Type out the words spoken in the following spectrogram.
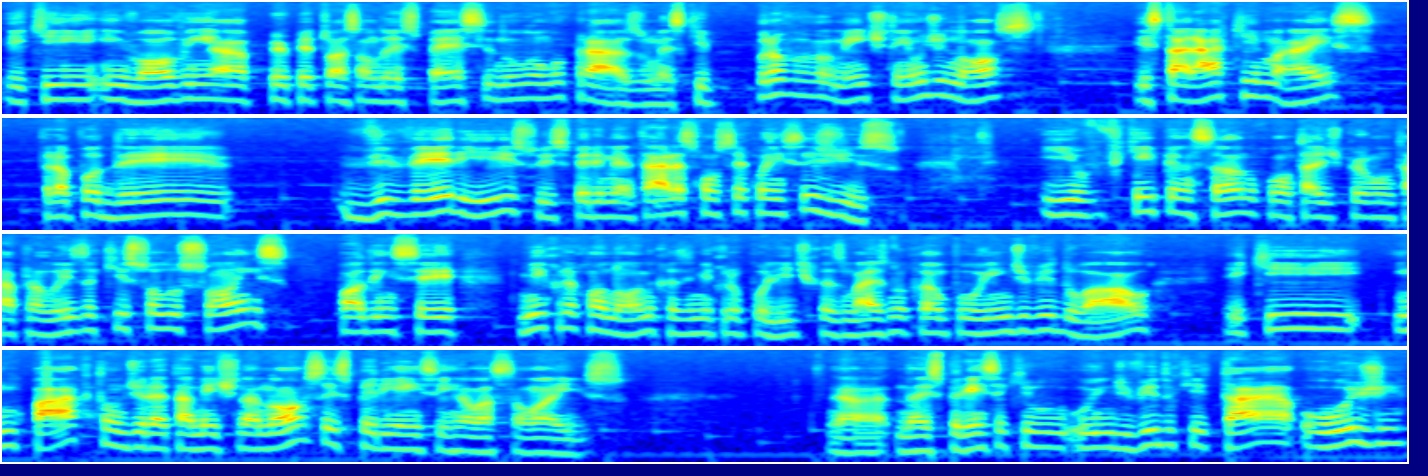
e que envolvem a perpetuação da espécie no longo prazo, mas que provavelmente nenhum de nós estará aqui mais para poder viver isso, experimentar as consequências disso. E eu fiquei pensando, com vontade de perguntar para a Luísa, que soluções podem ser microeconômicas e micropolíticas mais no campo individual e que impactam diretamente na nossa experiência em relação a isso. Na, na experiência que o, o indivíduo que está hoje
